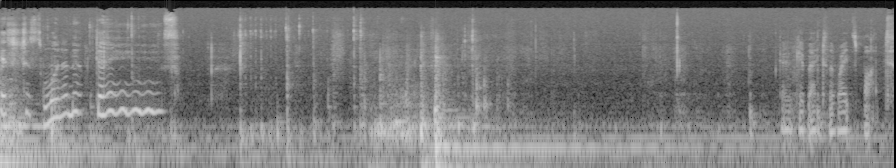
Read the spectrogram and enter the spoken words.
It's just one of them days. Get back to the right spot.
